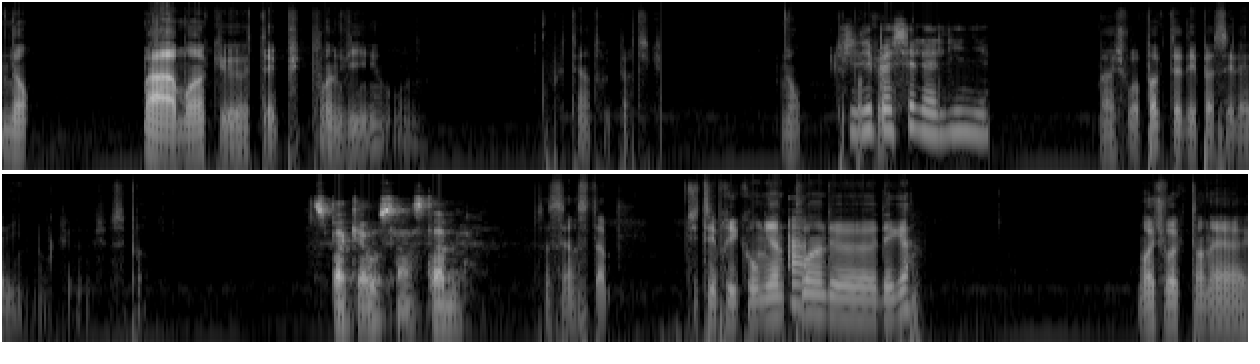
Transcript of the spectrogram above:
Non. Bah, à moins que t'aies plus de points de vie ou que t'aies un truc particulier. Non. J'ai pas dépassé la ligne. KO. Bah, je vois pas que t'as dépassé la ligne, donc euh, je sais pas. C'est pas chaos, c'est instable. Ça, c'est instable. Tu t'es pris combien de Ah. points de dégâts? Moi, je vois que t'en as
